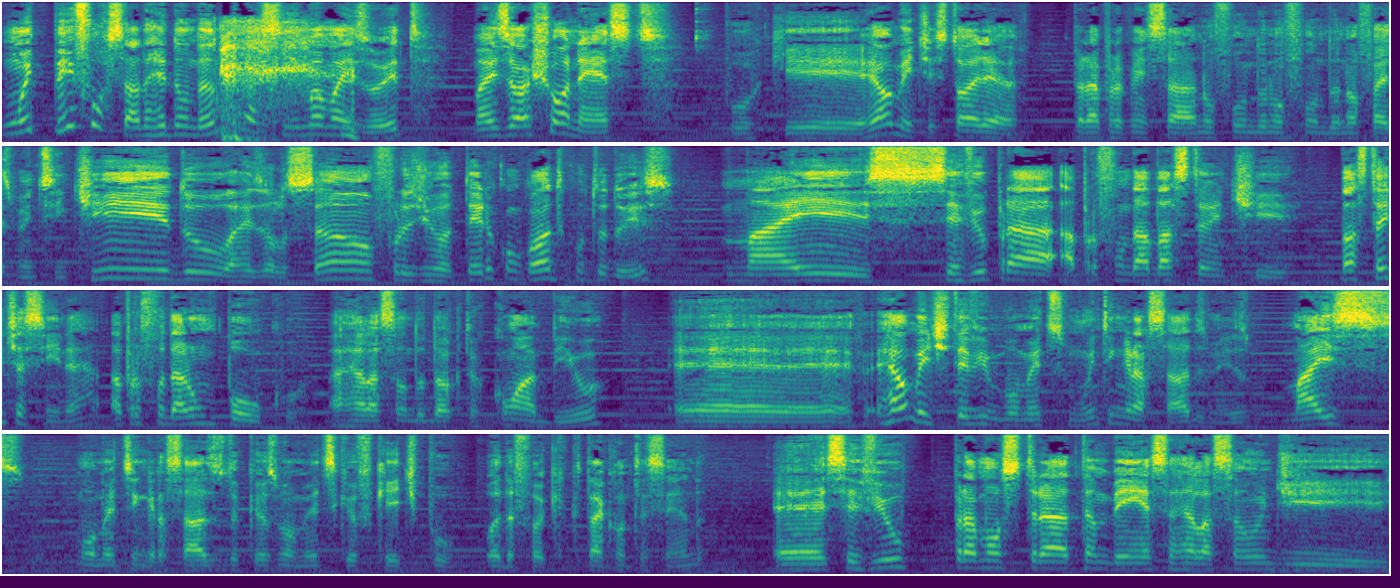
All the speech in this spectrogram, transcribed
Um 8 bem forçado, arredondando pra cima, mais 8. Mas eu acho honesto, porque realmente a história, parar pra pensar, no fundo, no fundo, não faz muito sentido, a resolução, furos de roteiro, concordo com tudo isso. Mas serviu pra aprofundar bastante. Bastante assim, né? Aprofundar um pouco a relação do Doctor com a Bill. É, realmente teve momentos muito engraçados mesmo. Mais momentos engraçados do que os momentos que eu fiquei tipo, what the fuck, o que tá acontecendo? É, serviu pra mostrar também essa relação de,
